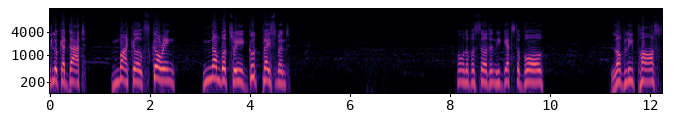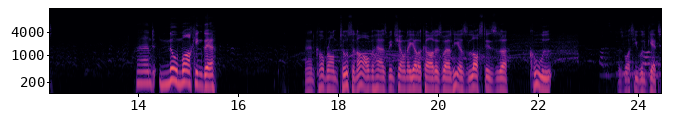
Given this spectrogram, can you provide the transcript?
Look at that. Michael scoring number three. Good placement. All of a sudden, he gets the ball. Lovely pass. And no marking there. And Komron Tursunov has been shown a yellow card as well. He has lost his uh, cool, is what he will get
